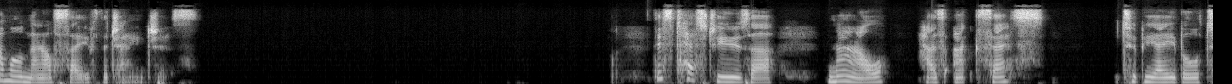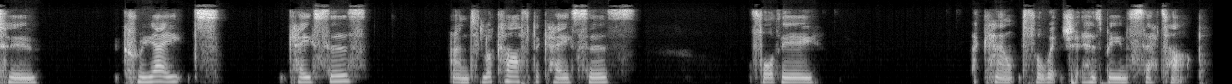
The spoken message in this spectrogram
And we'll now save the changes. This test user now has access to be able to create cases and look after cases for the account for which it has been set up.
